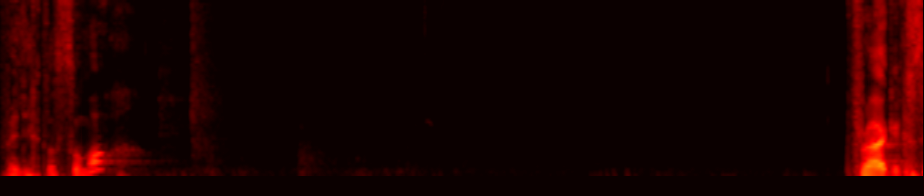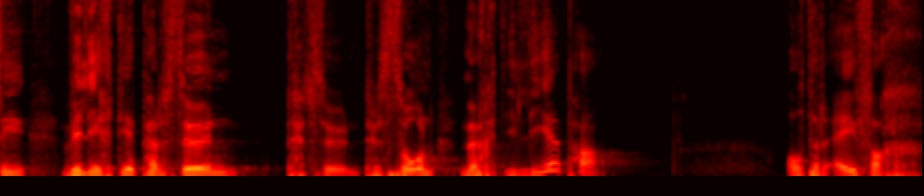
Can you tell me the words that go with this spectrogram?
weil ich das so mache? Frage ich sie, will ich die Person, Person, Person möchte ich lieb haben? Oder einfach,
